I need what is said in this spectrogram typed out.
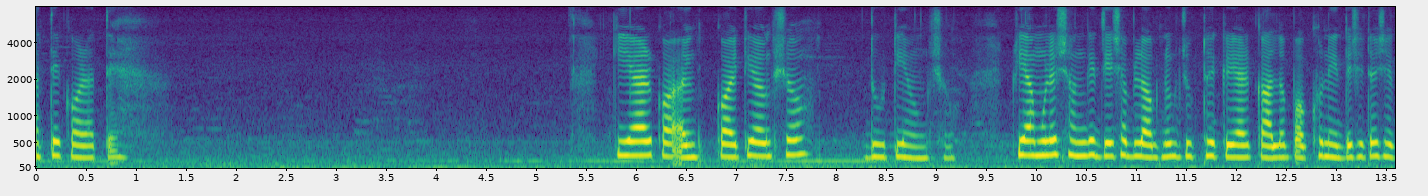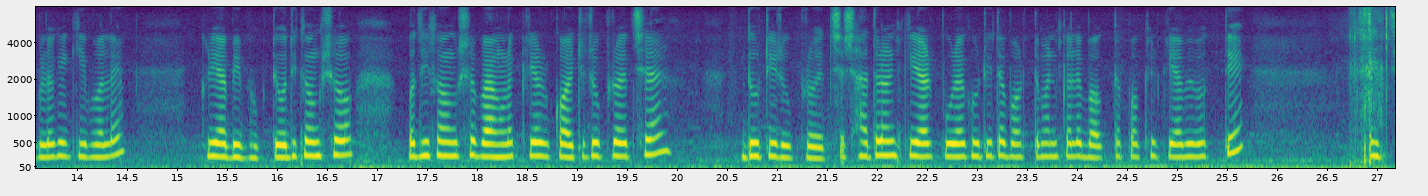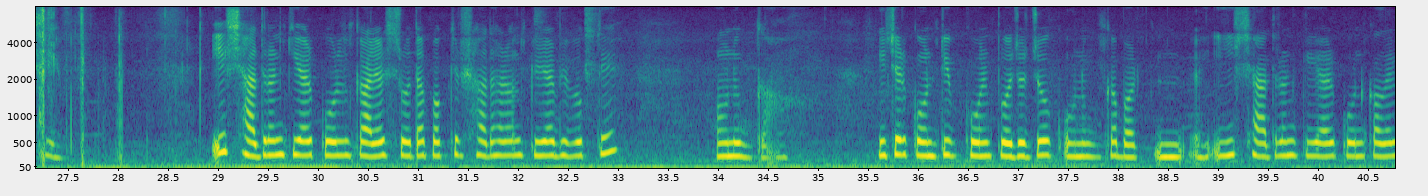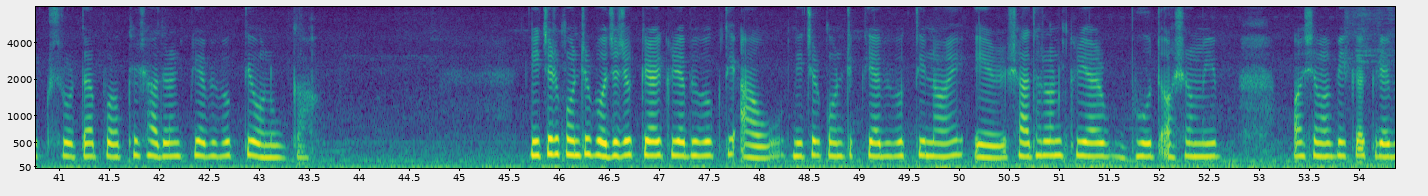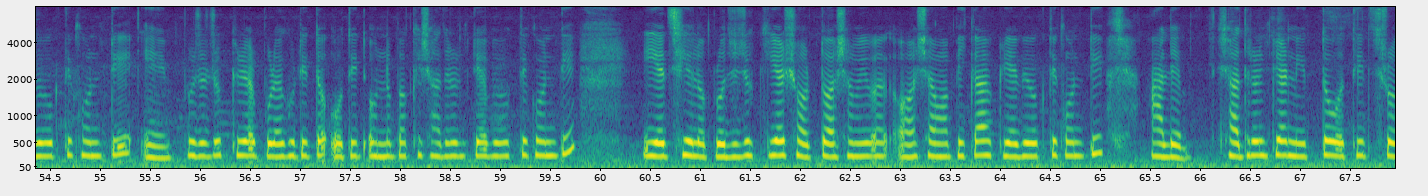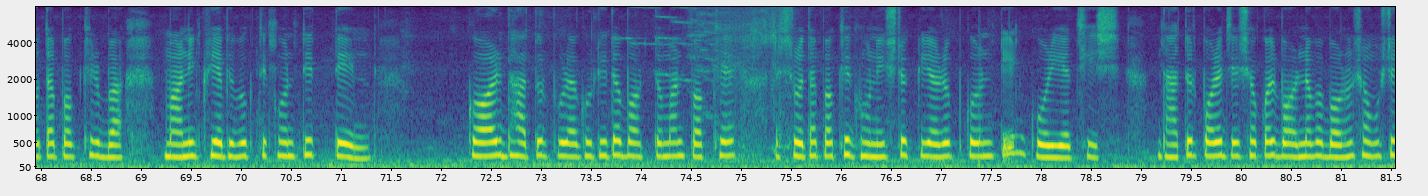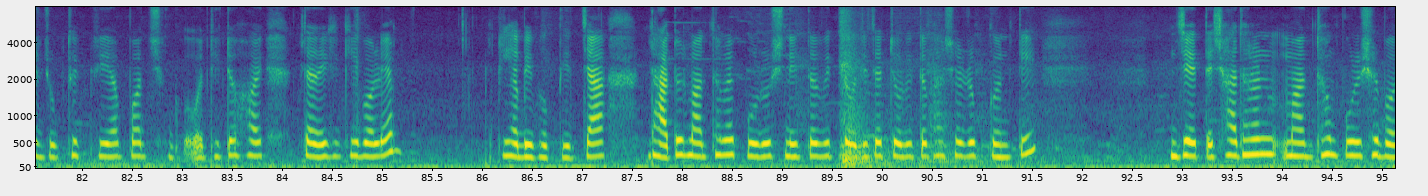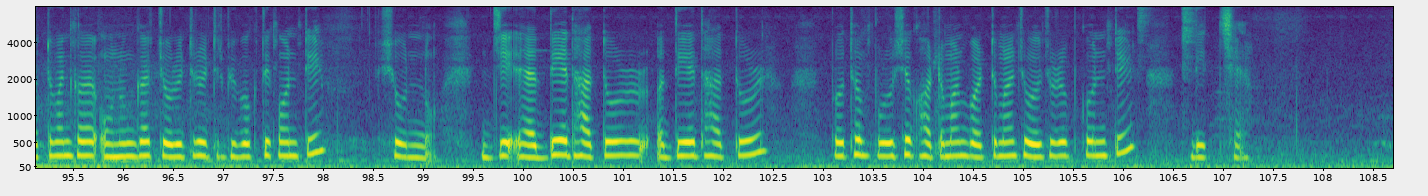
আতে করাতে। ক্রিয়ার কয়টি অংশ? দুটি অংশ। ক্রিয়ামূলের সঙ্গে যেসব লগ্নক যুক্ত হয়ে, ক্রিয়ার কালো পক্ষ নির্দেশিত সেগুলোকে কি বলে? ক্রিয়া বিভক্তি অধিকাংশ অধিকাংশ বাংলা ক্রিয়ার কয়টি রূপ রয়েছে? দুটি রূপ রয়েছে। সাধারণ ক্রিয়ার পুরা ঘটিত বর্তমানকালে বক্তা পক্ষের ক্রিয়া বিভক্তি ইচ্ছি এই সাধারণ ক্রিয়ার কোন কালের শ্রোতা পক্ষের সাধারণ ক্রিয়া বিভক্তি অনুজ্ঞা। নিচের কোনটি কোন প্রযোজক অনুজ্ঞা ই সাধারণ ক্রিয়ার কোন কালের শ্রোতা পক্ষে সাধারণ ক্রিয়া বিভক্তি অনুজ্ঞা? নিচের কোনটি প্রযোজক ক্রিয়ার ক্রিয়া বিভক্তি আও? নিচের কোনটি ক্রিয়া বিভক্তি নয় এর। সাধারণ ক্রিয়ার ভূত অসমীপ অসমাপিকা ক্রিয়া বিভক্তি কোনটি? এ, প্রযোজক ক্রিয়ার পুরাঘটিত অতীত, অন্য পক্ষে সাধারণ ক্রিয়া বিভক্তি কোনটি? ইয়ে ছিল প্রযোজক ক্রিয়ার শর্ত অসমী অসমাপিকা ক্রিয়া বিভক্তি কোনটি? আলেম, সাধারণ ক্রিয়ার নিত্য অতীত শ্রোতা পক্ষের বা মানিক ক্রিয়া বিভক্তি কোনটি? তেন কর ধাতুর পুরাঘটিত বর্তমান পক্ষে, শ্রোতা পক্ষে ঘনিষ্ঠ ক্রিয়ারূপ কোনটি? করিয়েছিস ধাতুর পরে যে সকল বর্ণ বা বর্ণ সমষ্টি যুক্ত ক্রিয়াপদ গঠিত হয়, তাদেরকে কি বলে? ক্রিয়া বিভক্তি, যা ধাতুর মাধ্যমে পুরুষ, নিত্যবৃত্ত, অতীতের চলিত ভাষার রূপ কোনটি? যেতে সাধারণ মাধ্যম পুরুষের বর্তমান কালে অনুজ্ঞার চরিত্র রীতির বিভক্তি কোনটি? শূন্য। যে, দে ধাতুর দে ধাতুর প্রথম পুরুষে ঘটমান বর্তমানে চরিত্র রূপ কোনটি? দিচ্ছে।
